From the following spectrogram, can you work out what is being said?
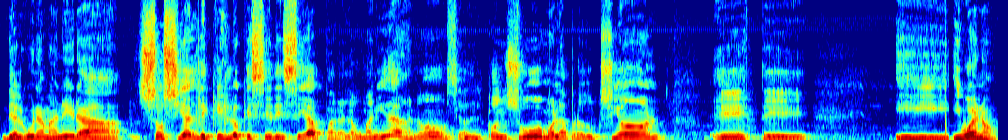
de alguna manera social de qué es lo que se desea para la humanidad, ¿no? O sea, del consumo, la producción, este, y, y bueno,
